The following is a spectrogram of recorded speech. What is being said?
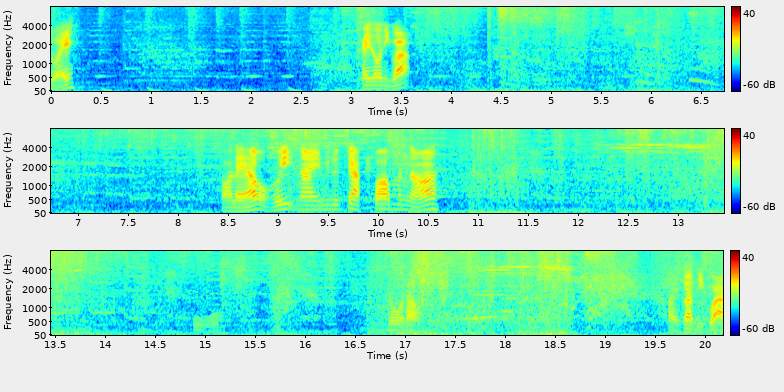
สวย ใครโดนอีกวะ พอแล้ว เฮ้ย นายไม่รู้จักป้อมมันเหรอโอ้โหวินโดเราถอยก่อนดีกว่า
